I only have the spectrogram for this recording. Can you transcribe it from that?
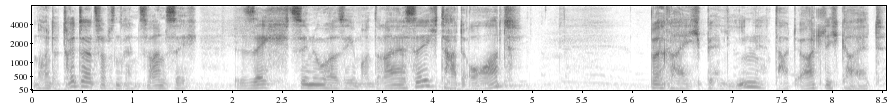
9.3.2023, 16.37 Uhr. Tatort, Bereich Berlin. Tatörtlichkeit,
